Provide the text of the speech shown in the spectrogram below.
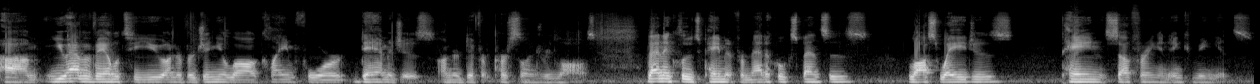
um, you have available to you under Virginia law a claim for damages under different personal injury laws. That includes payment for medical expenses, lost wages, pain, suffering, and inconvenience.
